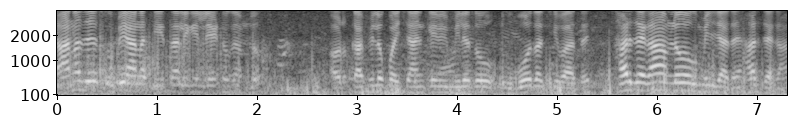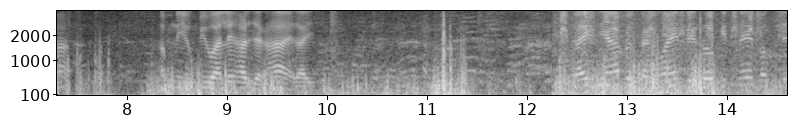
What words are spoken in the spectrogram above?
आना जैसे सुबह आना चाहिए था, लेकिन लेट हो गए हम लोग। और काफ़ी लोग पहचान के भी मिले तो बहुत अच्छी बात है। हर जगह हम लोगों को मिल जाते हैं, हर जगह अपने यूपी वाले हर जगह है गाइस गाइस यहाँ पे सड़वाइन देखो कितने बगले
